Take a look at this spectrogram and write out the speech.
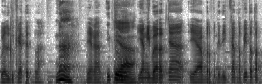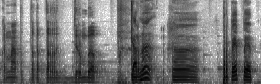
well educated lah, Nah, ya kan? itu Iya. Yang ibaratnya ya berpendidikan tapi tetap kena, tet- tetap terjerembab. karena eh, terpepet.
